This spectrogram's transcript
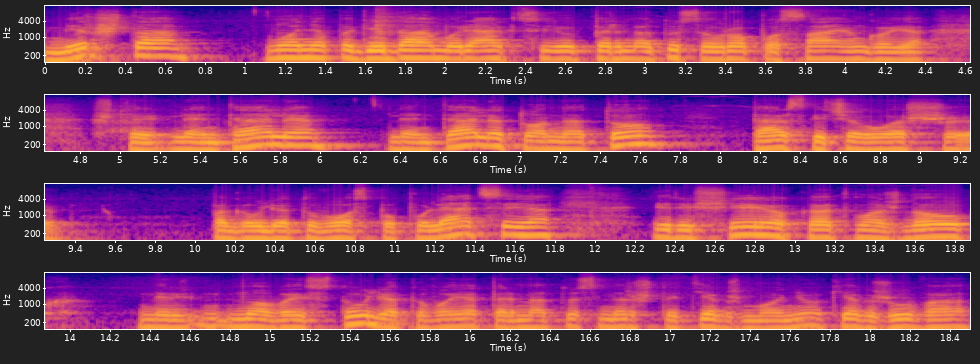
miršta nuo nepageidavimų reakcijų per metus ES. Štai lentelė, lentelė tuo metu perskaičiau aš pagal Lietuvos populaciją ir išėjo, kad maždaug nuo vaistų Lietuvoje per metus miršta tiek žmonių, kiek žuva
